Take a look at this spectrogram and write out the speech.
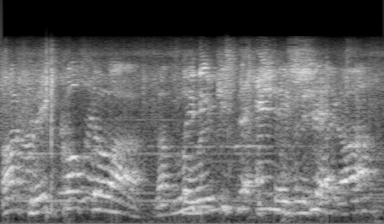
Ah, Craig Costa. That's Living Luke is the end shaving his shit, legs. ah.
